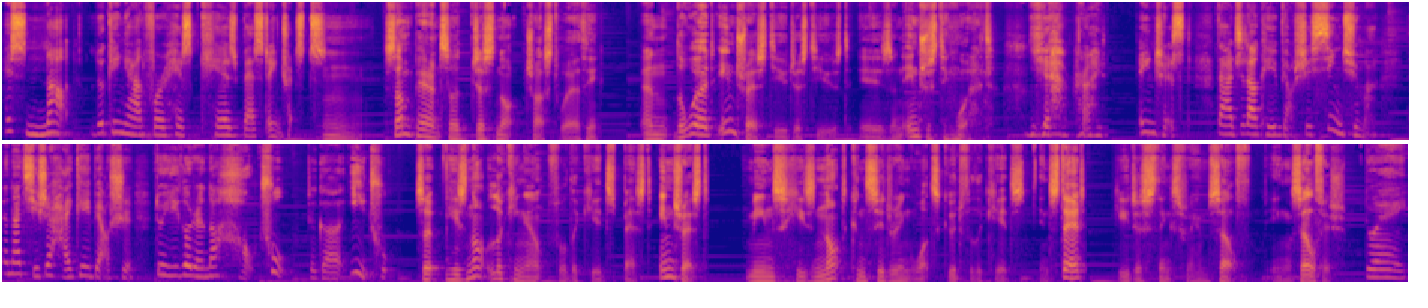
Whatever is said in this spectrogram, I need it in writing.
，He's not looking out for his kids' best interests. Mm. Some parents are just not trustworthy. And the word interest you just used is an interesting word. Yeah, right. Interest，大家知道可以表示兴趣嘛，但它其实还可以表示对一个人的好处，这个益处。So he's not looking out for the kid's best interest means he's not considering what's good for the kids. Instead, he just thinks for himself, being selfish. 对，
